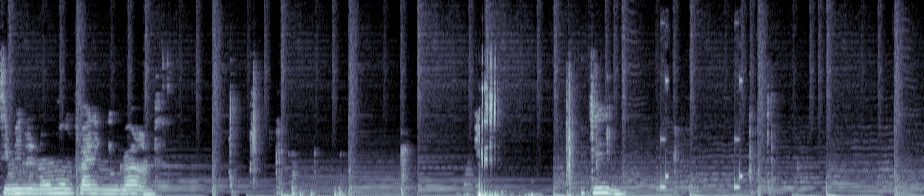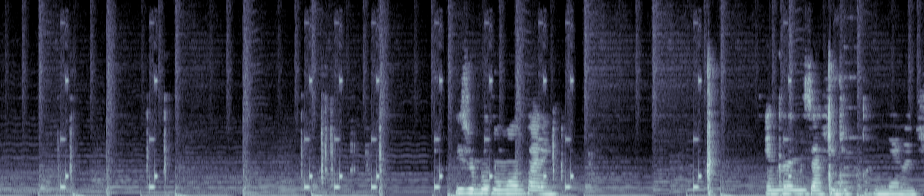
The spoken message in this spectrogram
thing. It's immune to normal and fighting new ground. Dude. These are both normal and fighting. And then these actually do fucking damage.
